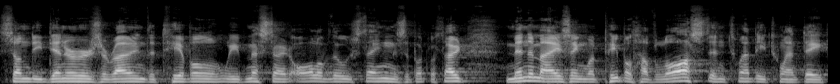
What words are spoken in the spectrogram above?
Sunday dinners around the table. We've missed out all of those things, but without minimizing what people have lost in 2020,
